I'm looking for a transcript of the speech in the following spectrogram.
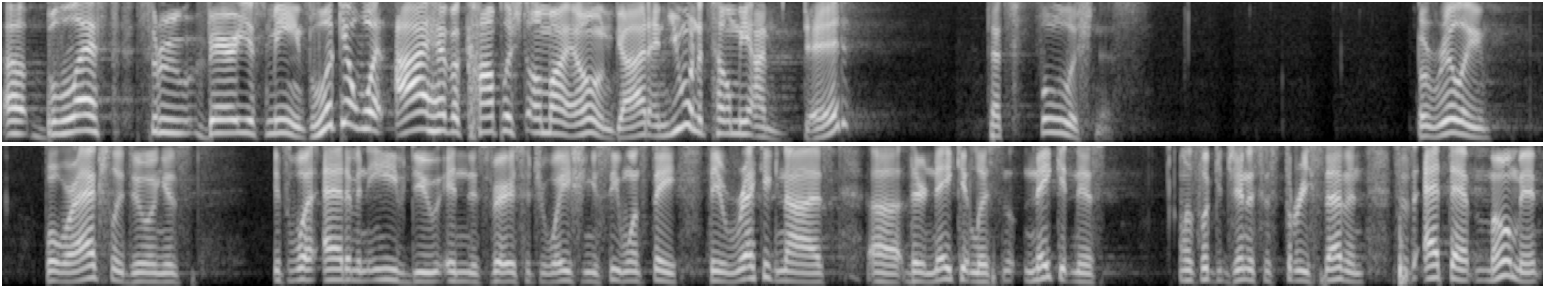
uh, blessed through various means. Look at what I have accomplished on my own, God, and you want to tell me I'm dead? That's foolishness. But really, what we're actually doing is it's what Adam and Eve do in this very situation. You see, once they, they recognize uh, their nakedness, nakedness, Let's look at Genesis 3 7. It says, At that moment,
